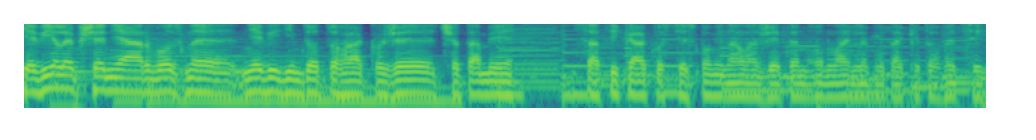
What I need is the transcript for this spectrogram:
tie vylepšenia rôzne nevidím do toho, akože, čo tam je, sa týka, ako ste spomínala, že ten online, lebo takéto veci.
